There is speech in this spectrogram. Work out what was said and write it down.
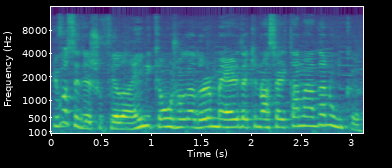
e você deixa o Fellaini, que é um jogador merda que não acerta nada nunca.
